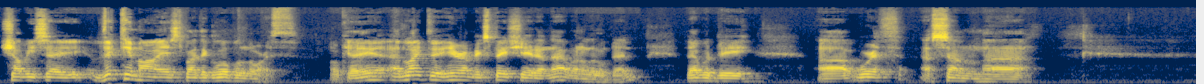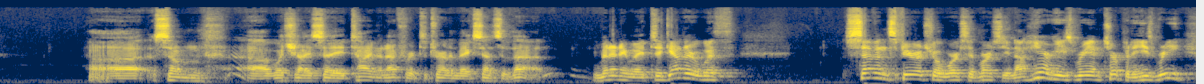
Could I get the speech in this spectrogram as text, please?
shall we say, victimized by the global north. Okay, I'd like to hear him expatiate on that one a little bit. That would be uh, worth uh, some. Uh, uh some, uh, what should I say, time and effort to try to make sense of that. But anyway, together with seven spiritual works of mercy. Now here he's reinterpreting, he's re,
